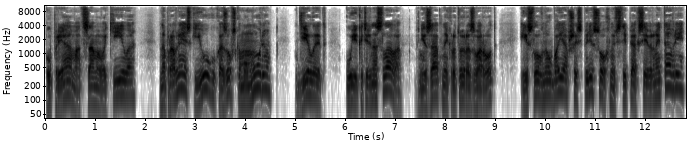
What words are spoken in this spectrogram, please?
Упрямо от самого Киева, направляясь к югу, к Азовскому морю, делает у Екатеринослава внезапный крутой разворот и, словно убоявшись пересохнуть в степях Северной Таврии,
